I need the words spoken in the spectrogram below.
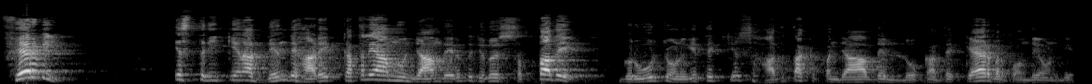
ਫਿਰ ਵੀ ਇਸ ਤਰੀਕੇ ਨਾਲ ਦਿਨ ਦਿਹਾੜੇ ਕਤਲੇਆਮ ਨੂੰ ਅੰਜਾਮ ਦੇ ਰਹੇ ਤੇ ਜਦੋਂ ਇਹ ਸੱਤਾ ਦੇ ਗਰੂਰ ਚ ਹੋਣਗੇ ਤੇ ਕਿਸ ਹੱਦ ਤੱਕ ਪੰਜਾਬ ਦੇ ਲੋਕਾਂ ਤੇ ਕਹਿਰ ਬਰਪਾਉਂਦੇ ਹੋਣਗੇ?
